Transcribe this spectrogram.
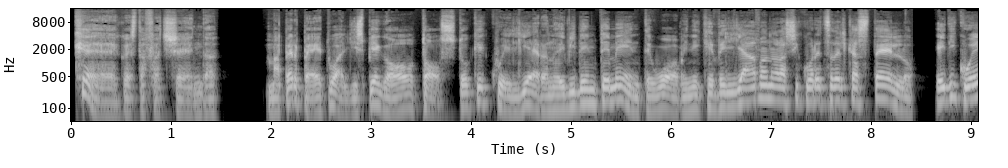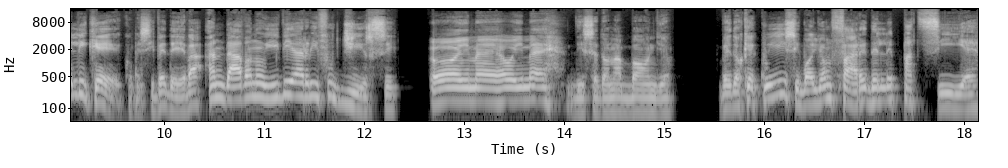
Che è questa faccenda? Ma Perpetua gli spiegò tosto che quelli erano evidentemente uomini che vegliavano alla sicurezza del castello e di quelli che, come si vedeva, andavano ivi a rifugirsi. Oimè, oimè, disse Don Abbondio. Vedo che qui si vogliono fare delle pazzie,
